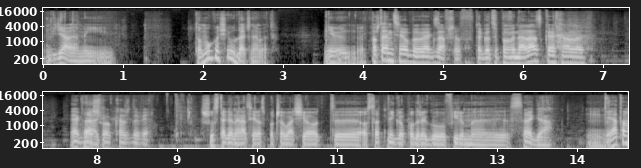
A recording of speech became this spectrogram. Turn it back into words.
Widziałem i to mogło się udać nawet. Nie wiem. Potencjał był jak zawsze w tego typu wynalazkach, ale jak tak. wyszło, każdy wie. Szósta generacja rozpoczęła się od y, ostatniego podrygu firmy Sega. Ja tam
